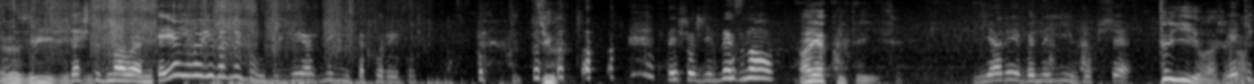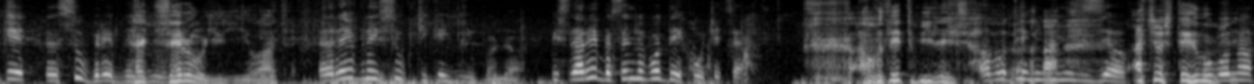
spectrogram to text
Розріжеш. Де ж тут маленька? Я його різати не буду, бо я ж не їм таку рибу. Тю. Ти що, дід, не знав? А яку ти їси? Я риби не їв взагалі. То їла ж Я раніше. тільки е, суп рибний Геть їв. сирою їла. Е, Рибний суп тільки їв. Понятно. Після риби сильно води хочеться, А води тобі не взяв. а води мені не можна. А чого ж ти Бо вона,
